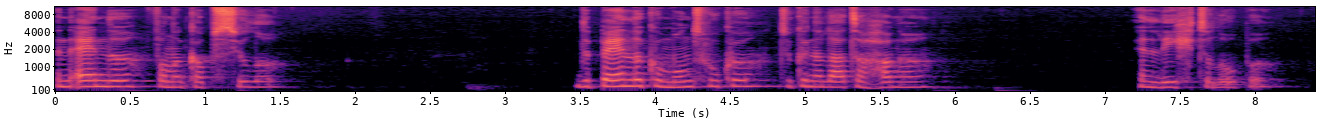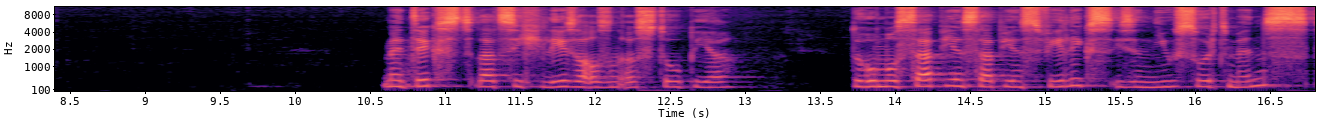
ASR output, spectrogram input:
een einde van een capsule de pijnlijke mondhoeken te kunnen laten hangen en leeg te lopen. Mijn tekst laat zich lezen als een ustopia. De Homo sapiens sapiens felix is een nieuw soort mens,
